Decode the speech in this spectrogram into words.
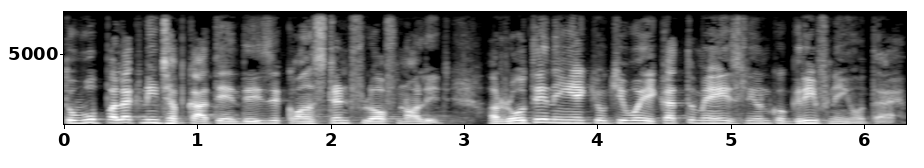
तो वो पलक नहीं झपकाते हैं। They is a constant flow of knowledge और रोते नहीं है क्योंकि वो एकत्व में है, इसलिए उनको ग्रीफ नहीं होता है।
